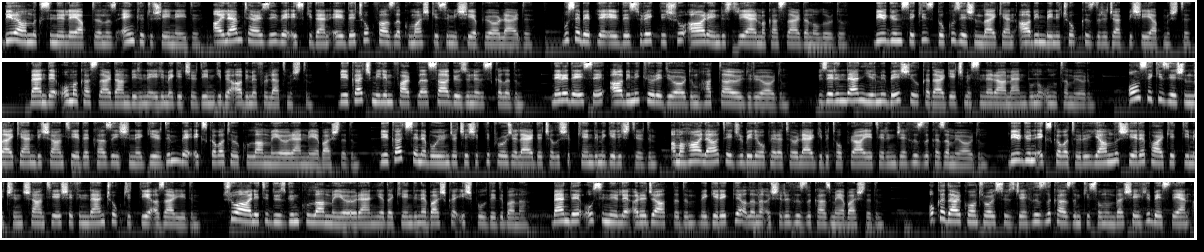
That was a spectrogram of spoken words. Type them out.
Bir anlık sinirle yaptığınız en kötü şey neydi? Ailem terzi ve eskiden evde çok fazla kumaş kesim işi yapıyorlardı. Bu sebeple evde sürekli şu ağır endüstriyel makaslardan olurdu. Bir gün 8-9 yaşındayken abim beni çok kızdıracak bir şey yapmıştı. Ben de o makaslardan birini elime geçirdiğim gibi abime fırlatmıştım. Birkaç milim farkla sağ gözünü ıskaladım. Neredeyse abimi kör ediyordum hatta öldürüyordum. Üzerinden 25 yıl kadar geçmesine rağmen bunu unutamıyorum. 18 yaşındayken bir şantiyede kazı işine girdim ve ekskavatör kullanmayı öğrenmeye başladım. Birkaç sene boyunca çeşitli projelerde çalışıp kendimi geliştirdim ama hala tecrübeli operatörler gibi toprağı yeterince hızlı kazamıyordum. Bir gün ekskavatörü yanlış yere park ettiğim için şantiye şefinden çok ciddi azar yedim. Şu aleti düzgün kullanmayı öğren ya da kendine başka iş bul dedi bana. Ben de o sinirle araca atladım ve gerekli alana aşırı hızlı kazmaya başladım. O kadar kontrolsüzce hızlı kazdım ki sonunda şehri besleyen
